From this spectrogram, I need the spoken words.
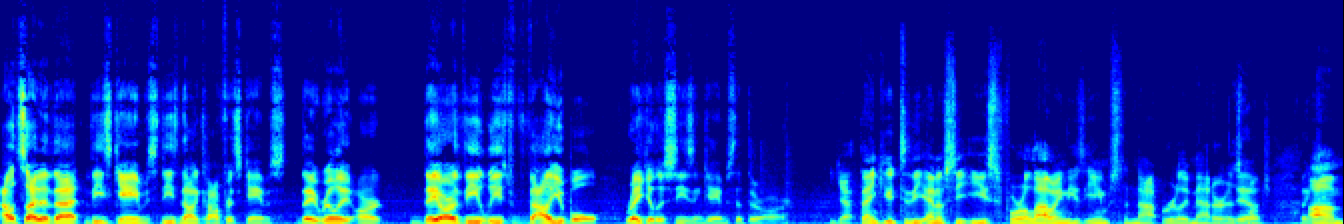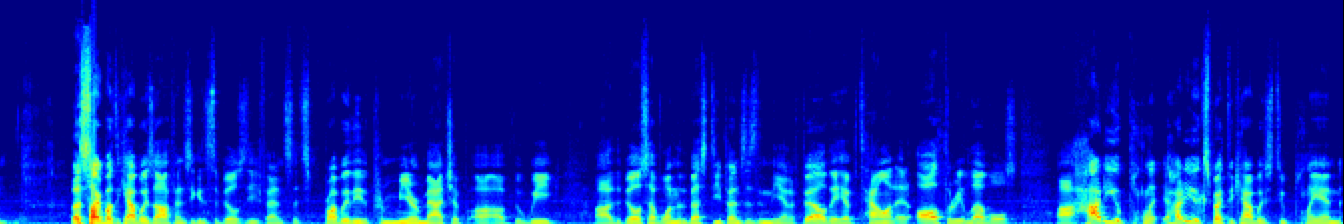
outside of that, these games, these non-conference games, they really aren't. They are the least valuable regular season games that there are. Yeah, thank you to the NFC East for allowing these games to not really matter as yeah, much. Um, let's talk about the Cowboys' offense against the Bills' defense. It's probably the premier matchup uh, of the week. Uh, the Bills have one of the best defenses in the NFL. They have talent at all three levels. Uh, how do you pl- How do you expect the Cowboys to plan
